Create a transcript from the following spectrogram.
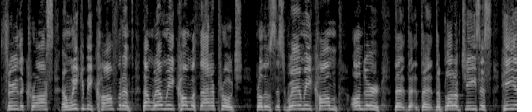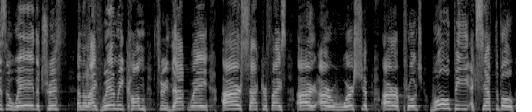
through the cross, and we can be confident that when we come with that approach, brothers and sisters, when we come under the, the, the, the blood of Jesus, He is the way, the truth, and the life. When we come through that way, our sacrifice, our, our worship, our approach won't be acceptable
